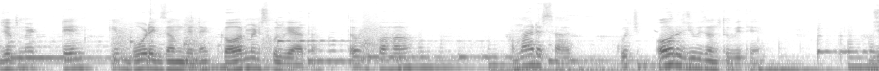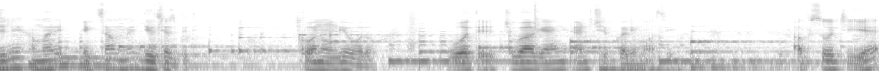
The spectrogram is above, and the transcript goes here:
जब मैं टेंथ की बोर्ड एग्ज़ाम देने गवर्नमेंट स्कूल गया था, तब वहाँ हमारे साथ कुछ और जीव जंतु भी थे, जिन्हें हमारे एग्ज़ाम में दिलचस्पी थी। कौन होंगे वो लोग? वो थे चुहा गैंग एंड छिपकली मौसी। अब सोचिए,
